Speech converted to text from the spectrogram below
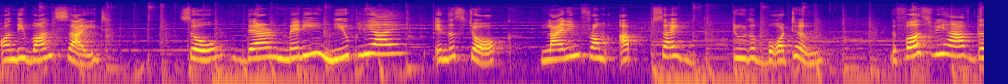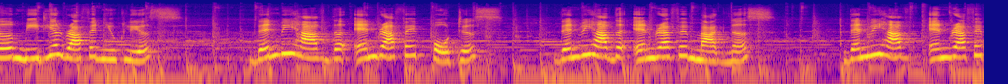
on the one side. So there are many nuclei in the stalk lining from upside to the bottom. The first we have the medial raphe nucleus, then we have the N raphe pontis, then we have the N raphe magnus, then we have N raphe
